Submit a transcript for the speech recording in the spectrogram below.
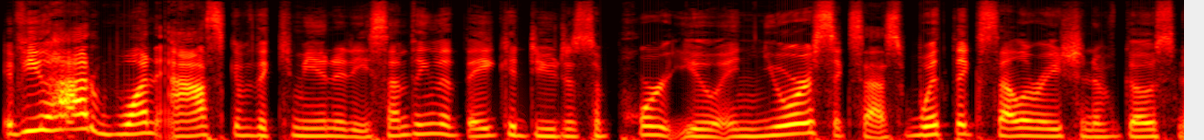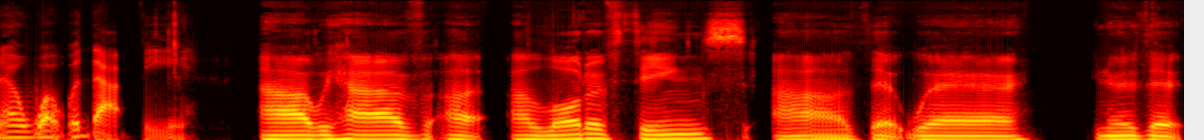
If you had one ask of the community, something that they could do to support you in your success with the acceleration of Go Snow, what would that be? Uh, we have a, a lot of things uh, that we're you know that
